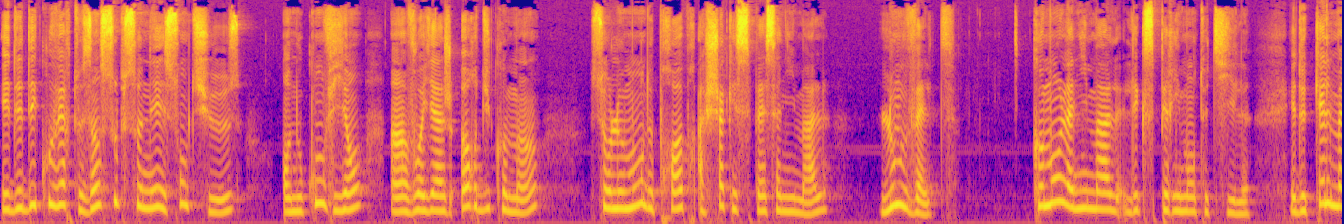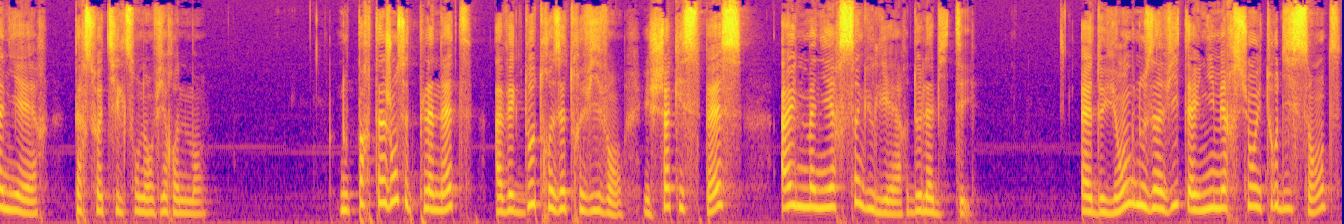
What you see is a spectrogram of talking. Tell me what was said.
et de découvertes insoupçonnées et somptueuses en nous conviant à un voyage hors du commun sur le monde propre à chaque espèce animale, l'Umwelt. Comment l'animal l'expérimente-t-il et de quelle manière perçoit-il son environnement? Nous partageons cette planète avec d'autres êtres vivants et chaque espèce a une manière singulière de l'habiter. Ed Young nous invite à une immersion étourdissante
